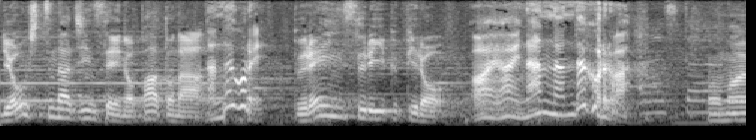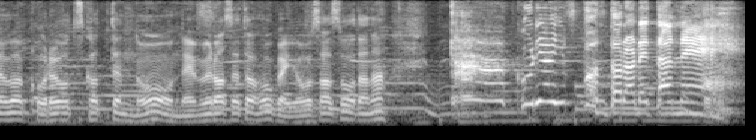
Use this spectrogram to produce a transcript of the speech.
良質な人生のパートナー。なんだこれ。ブレインスリープピロー。おいおいなんなんだこれは。お前はこれを使って脳を眠らせた方が良さそうだな。あこりゃ一本取られたね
